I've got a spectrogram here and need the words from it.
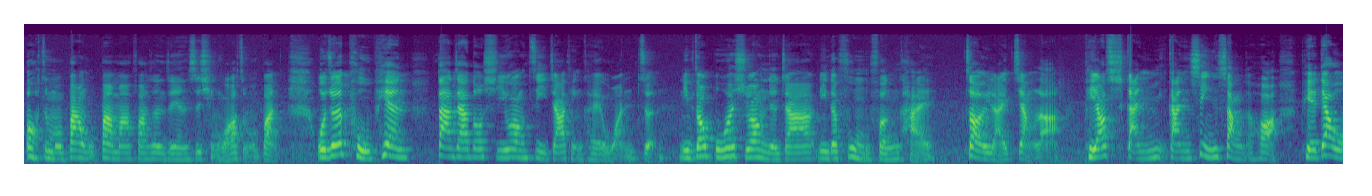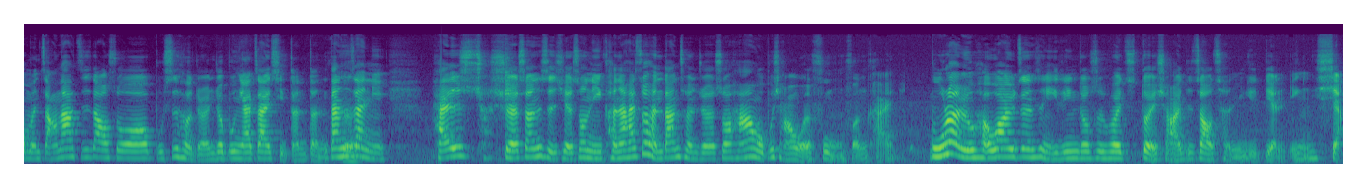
哦，怎么办？我爸妈发生这件事情，我要怎么办？我觉得普遍大家都希望自己家庭可以完整，你都不会希望你的家、你的父母分开。照理来讲啦。比较感感性上的话，撇掉我们长大知道说不适合的人就不应该在一起等等，但是在你还是学生时期的时候，你可能还是很单纯觉得说，哈，我不想要我的父母分开。无论如何，外遇这件事情一定都是会对小孩子造成一点影响，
